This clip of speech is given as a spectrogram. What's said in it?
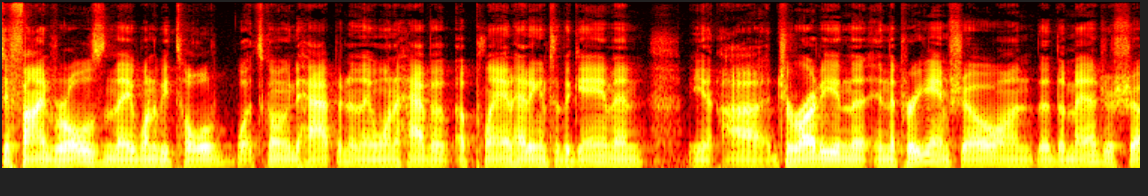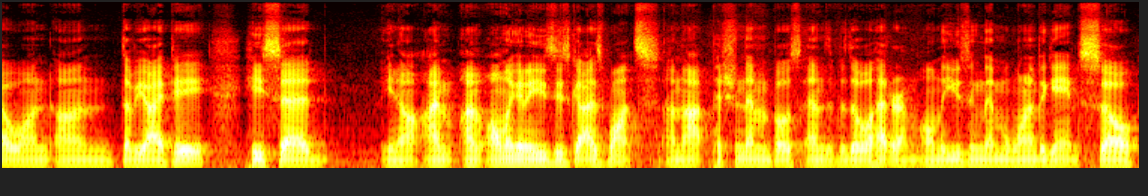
defined roles and they want to be told what's going to happen and they want to have a, a plan heading into the game. And you know, uh, Girardi in the in the pregame show on the the manager show on on WIP, he said. You know, I'm I'm only going to use these guys once. I'm not pitching them in both ends of the doubleheader. I'm only using them in one of the games. So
